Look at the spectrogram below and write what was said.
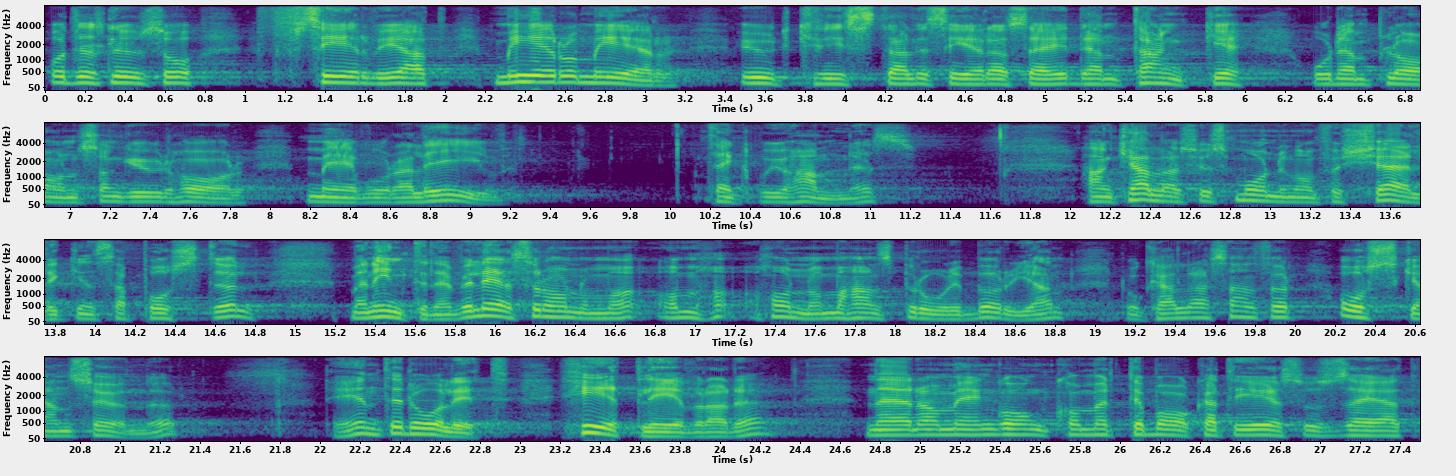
Och till slut så ser vi att mer och mer utkristalliserar sig den tanke och den plan som Gud har med våra liv. Tänk på Johannes. Han kallas ju småningom för kärlekens apostel, men inte när vi läser honom, om honom och hans bror i början. Då kallas han för Oskans söner. Det är inte dåligt. Hetlevrade, när de en gång kommer tillbaka till Jesus och säger att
